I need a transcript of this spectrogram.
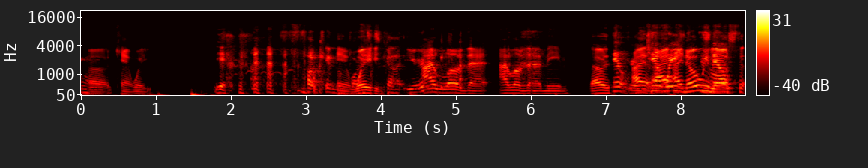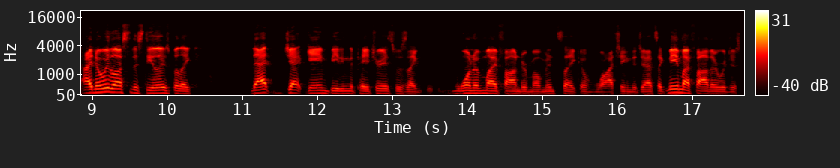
Mhm. Uh, can't wait. Yeah. fucking Can't Bart wait. Scott year. I love that. I love that meme. That was. Can't- I, can't I, wait. I know we He's now- lost. I know we lost to the Steelers, but like that Jet game beating the Patriots was like one of my fonder moments, like of watching the Jets. Like me and my father were just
